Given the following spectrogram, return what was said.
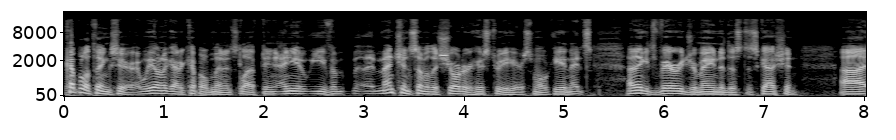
Couple of things here. We only got a couple of minutes left, and, and you, you've uh, mentioned some of the shorter history here, Smokey, and it's I think it's very germane to this discussion. Uh,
